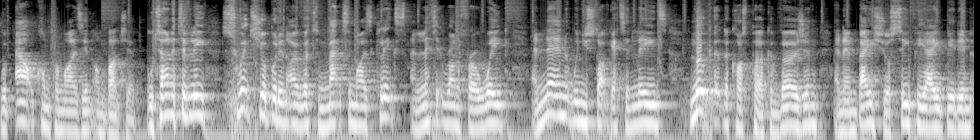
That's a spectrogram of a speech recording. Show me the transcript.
without compromising on budget. Alternatively, switch your bidding over to maximize clicks and let it run for a week. And then when you start getting leads, look at the cost per conversion and then base your CPA bidding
